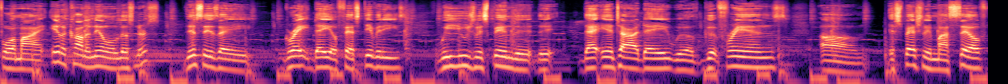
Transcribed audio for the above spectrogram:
For my intercontinental listeners, this is a great day of festivities. We usually spend the, the that entire day with good friends, um, especially myself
